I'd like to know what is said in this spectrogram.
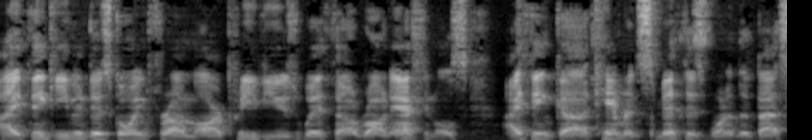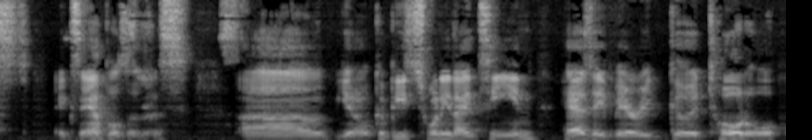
I think even just going from our previews with uh, Raw Nationals, I think uh, Cameron Smith is one of the best examples of this. Uh, you know, competes 2019, has a very good total,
